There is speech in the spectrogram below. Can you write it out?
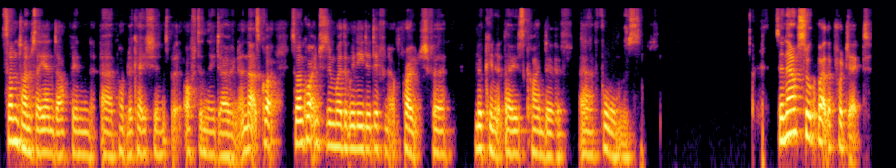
Sometimes they end up in uh, publications but often they don't. And that's quite so i'm quite interested in whether we need a different approach for looking at those kind of uh, forms. So now let's talk about the project.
